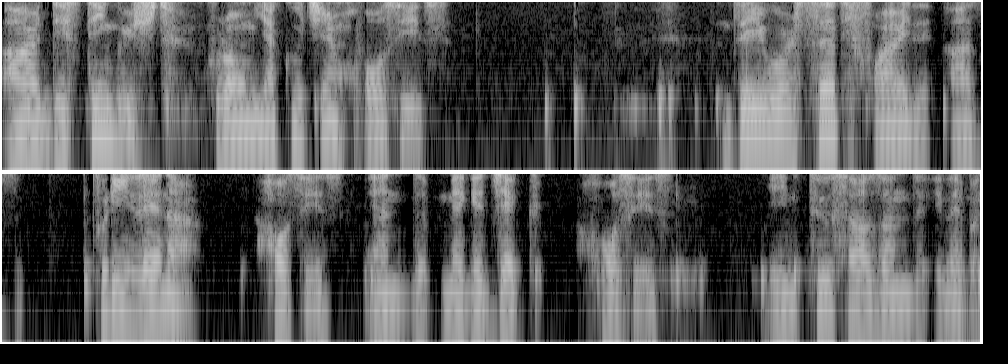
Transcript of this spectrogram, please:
are distinguished from Yakutian horses. They were certified as Purina horses and Megejek horses in 2011.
